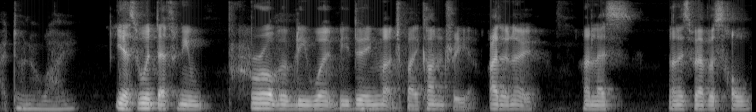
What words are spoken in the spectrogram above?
I don't know why. Yes, we definitely probably won't be doing much by country. I don't know, unless unless we have a whole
